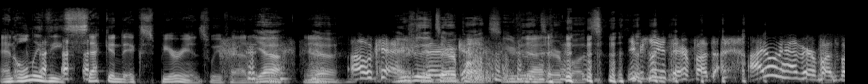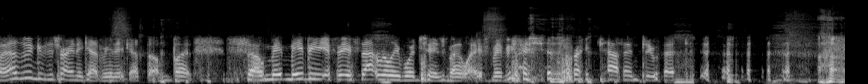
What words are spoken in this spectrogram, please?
And only the second experience we've had. Yeah, yeah, yeah. Okay. Usually it's AirPods. Usually yeah. it's AirPods. Usually it's AirPods. I don't have AirPods. My husband keeps trying to get me to get them, but so maybe if if that really would change my life, maybe I should break down and do it. uh,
